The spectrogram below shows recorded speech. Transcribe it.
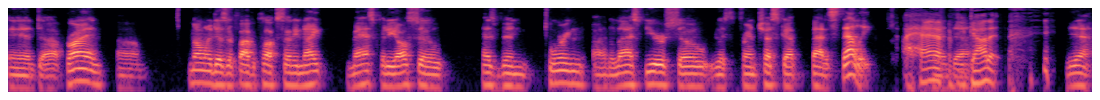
And uh, Brian um, not only does our five o'clock Sunday night mass, but he also has been touring uh, the last year or so with Francesca Battistelli. I have. And, you uh, got it. Yeah.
